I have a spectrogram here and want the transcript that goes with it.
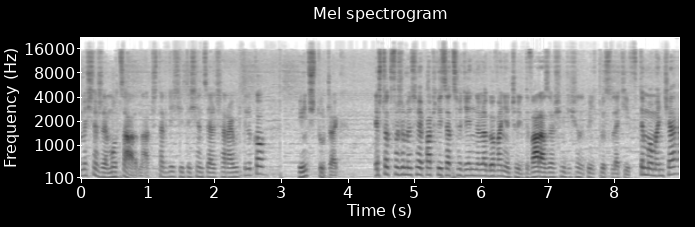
myślę, że mocarna. 40 tysięcy El Sharawi tylko 5 sztuczek. Jeszcze otworzymy sobie paczki za codzienne logowanie, czyli 2 razy 85 plus leci w tym momencie.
